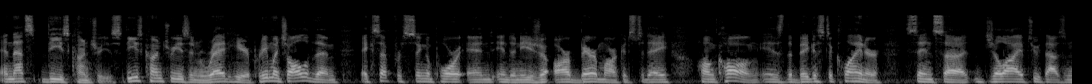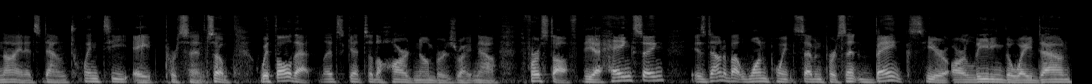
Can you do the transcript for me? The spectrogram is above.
And that's these countries. These countries in red here, pretty much all of them, except for Singapore and Indonesia, are bear markets today. Hong Kong is the biggest decliner since uh, July of 2009. It's down 28%. So, with all that, let's get to the hard numbers right now. First off, the uh, Hang Seng is down about 1.7%. Banks here are leading the way down.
